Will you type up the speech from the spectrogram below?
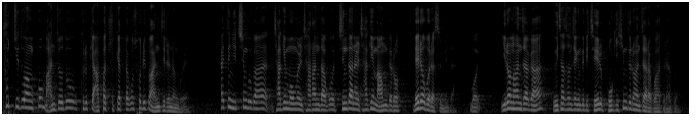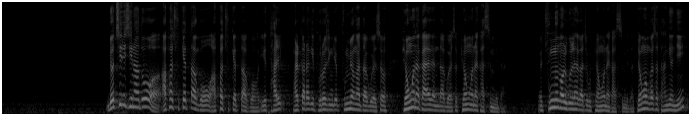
붓지도 않고 만져도 그렇게 아파 죽겠다고 소리도 안 지르는 거예요. 하여튼 이 친구가 자기 몸을 잘한다고 진단을 자기 마음대로 내려버렸습니다. 뭐 이런 환자가 의사 선생님들이 제일 보기 힘든 환자라고 하더라고요. 며칠이 지나도 아파 죽겠다고 아파 죽겠다고 이게 다리 발가락이 부러진 게 분명하다고 해서 병원에 가야 된다고 해서 병원에 갔습니다. 죽는 얼굴 해가지고 병원에 갔습니다. 병원 가서 당연히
